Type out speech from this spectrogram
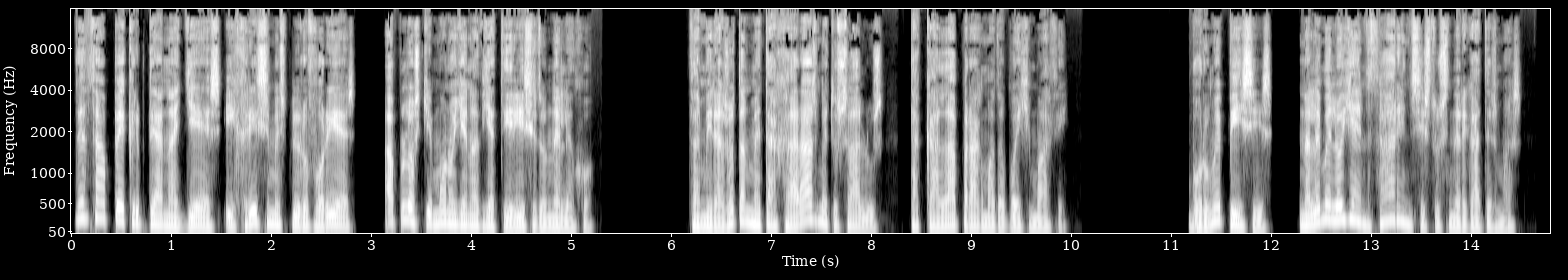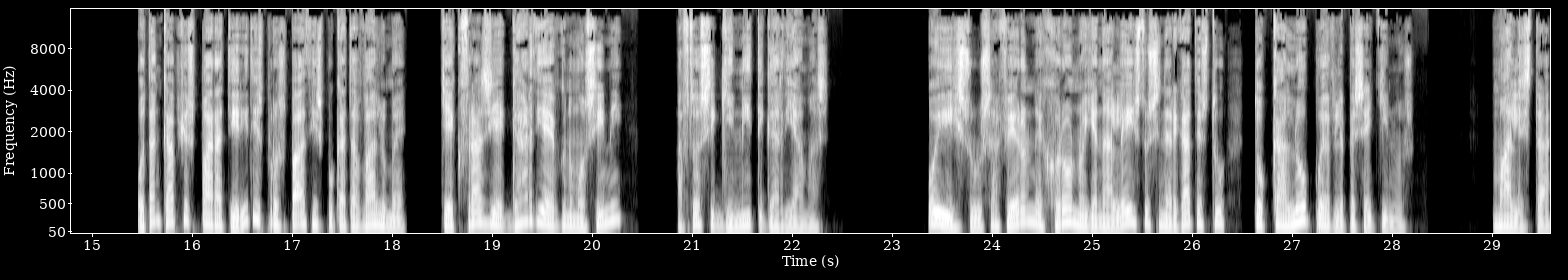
δεν θα απέκρυπτε αναγκαίες ή χρήσιμες πληροφορίες απλώς και μόνο για να διατηρήσει τον έλεγχο. Θα μοιραζόταν με τα χαράς με τους άλλους τα καλά πράγματα που έχει μάθει. Μπορούμε επίσης να λέμε λόγια ενθάρρυνσης στους συνεργάτες μας. Όταν κάποιος παρατηρεί τις προσπάθειες που καταβάλουμε και εκφράζει εγκάρδια ευγνωμοσύνη, αυτό συγκινεί την καρδιά μας. Ο Ιησούς αφιέρωνε χρόνο για να λέει στους συνεργάτες του το καλό που έβλεπε σε εκείνους. Μάλιστα,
